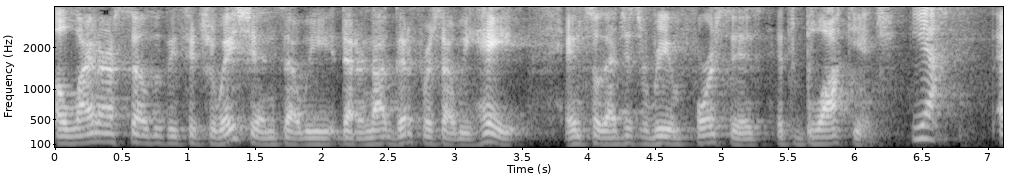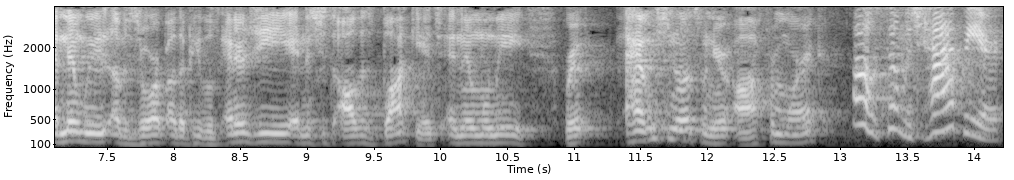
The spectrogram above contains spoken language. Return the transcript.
align ourselves with these situations that we that are not good for us that we hate. And so that just reinforces its blockage yeah. and then we absorb other people's energy and it's just all this blockage and then when we re- haven't you noticed when you're off from work Oh, so much happier.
